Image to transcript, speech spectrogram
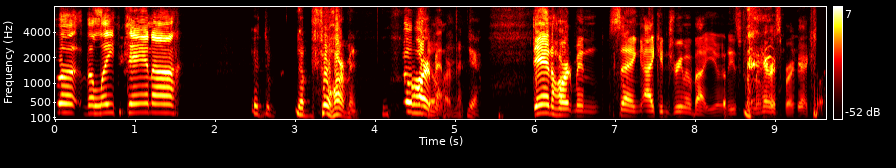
the the late Dana. No, Phil Hartman. Phil Hartman. Hartman. Dan Hartman saying "I can dream about you," and he's from Harrisburg, actually.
